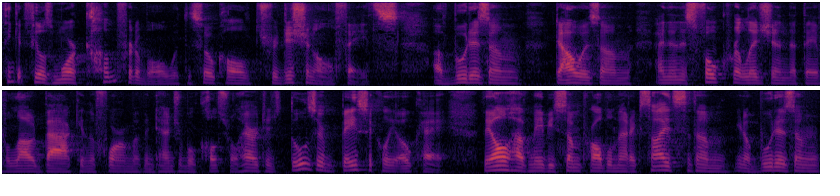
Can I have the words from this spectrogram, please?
think it feels more comfortable with the so called traditional faiths of Buddhism, Taoism, and then this folk religion that they've allowed back in the form of intangible cultural heritage. Those are basically okay. They all have maybe some problematic sides to them. You know, Buddhism,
